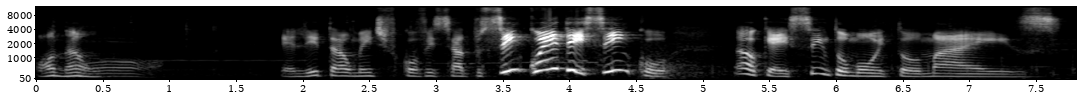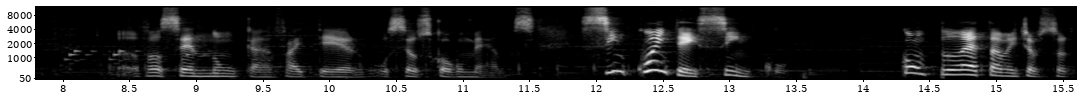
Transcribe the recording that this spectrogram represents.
Oh, não. Ele literalmente ficou viciado por 55! Ok, sinto muito, mas... Você nunca vai ter os seus cogumelos. 55! Completamente absurdo.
